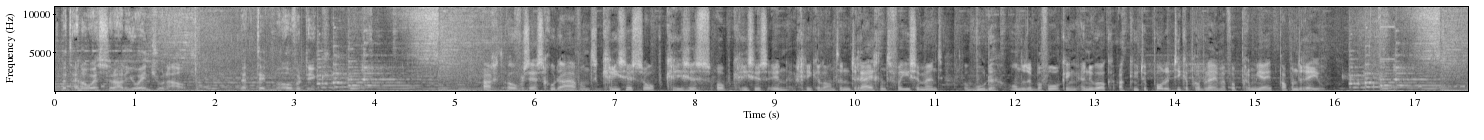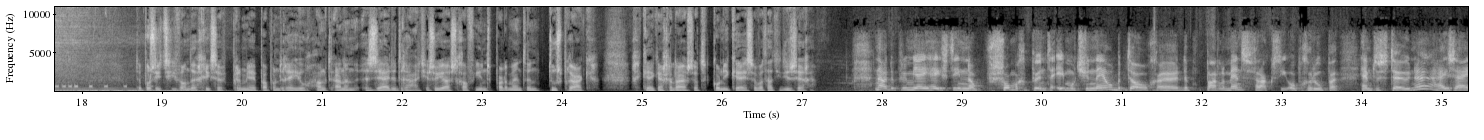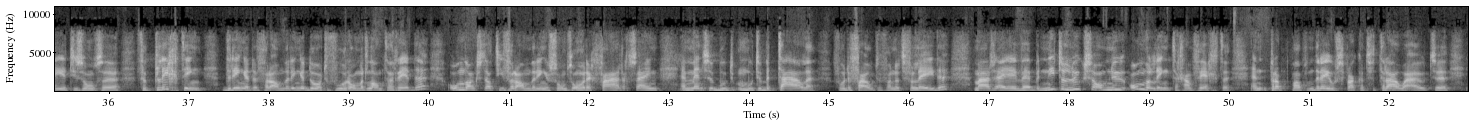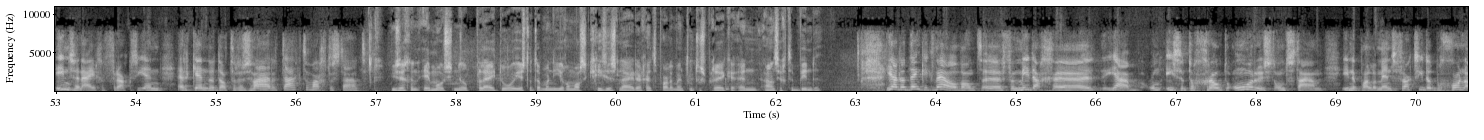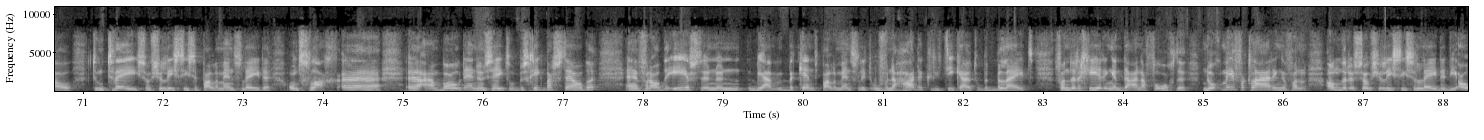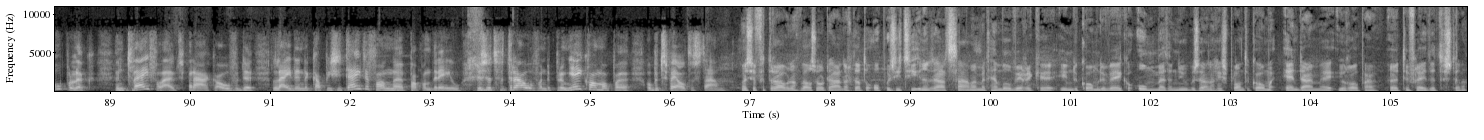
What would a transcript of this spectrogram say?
Het NOS Radio 1-journaal met Tim Overdijk. 8 over 6, goedenavond. Crisis op crisis op crisis in Griekenland. Een dreigend faillissement, woede onder de bevolking... en nu ook acute politieke problemen voor premier Papandreou. De positie van de Griekse premier Papandreou hangt aan een zijden draadje. Zojuist gaf hij in het parlement een toespraak. Gekeken en geluisterd. Connie Kees, wat had hij te zeggen? Nou, de premier heeft in op sommige punten emotioneel betoog... Uh, de parlementsfractie opgeroepen hem te steunen. Hij zei het is onze verplichting dringende veranderingen door te voeren... om het land te redden. Ondanks dat die veranderingen soms onrechtvaardig zijn... en mensen moet, moeten betalen voor de fouten van het verleden. Maar zei we hebben niet de luxe om nu onderling te gaan vechten. En Papandreou sprak het vertrouwen uit uh, in zijn eigen fractie... en erkende dat er een zware taak te wachten staat. U zegt een een emotioneel pleidooi. Is dat een manier om als crisisleider het parlement toe te spreken en aan zich te binden? Ja, dat denk ik wel. Want uh, vanmiddag uh, ja, is er toch grote onrust ontstaan in de parlementsfractie. Dat begon al toen twee socialistische parlementsleden ontslag uh, aanboden... en hun zetel beschikbaar stelden. En vooral de eerste, een, ja, bekend parlementslid... oefende harde kritiek uit op het beleid van de regering. En daarna volgden nog meer verklaringen van andere socialistische leden... die openlijk hun twijfel uitspraken over de leidende capaciteiten van papa Papandreou. Dus het vertrouwen van de premier kwam op, uh, op het spel te staan. Maar ze vertrouwen nog wel zodanig dat de oppositie inderdaad samen met hem wil werken in de komende weken om met een nieuw bezuinigingsplan te komen en daarmee Europa uh, tevreden te stellen?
